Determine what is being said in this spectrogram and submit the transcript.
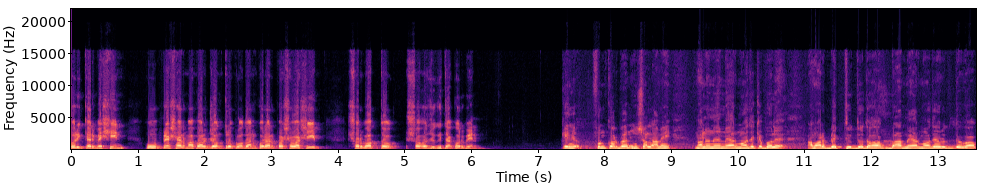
পরীক্ষার মেশিন ও প্রেশার মাপার যন্ত্র প্রদান করার পাশাপাশি সর্বাত্মক সহযোগিতা করবেন। ফোন করবেন? ইনশাল্লাহ আমি মাননীয় মেয়র মহোদয়কে বলে আমার ব্যক্তি উদ্যোগ হোক বা মেয়র মহোদয়ের উদ্যোগ হোক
